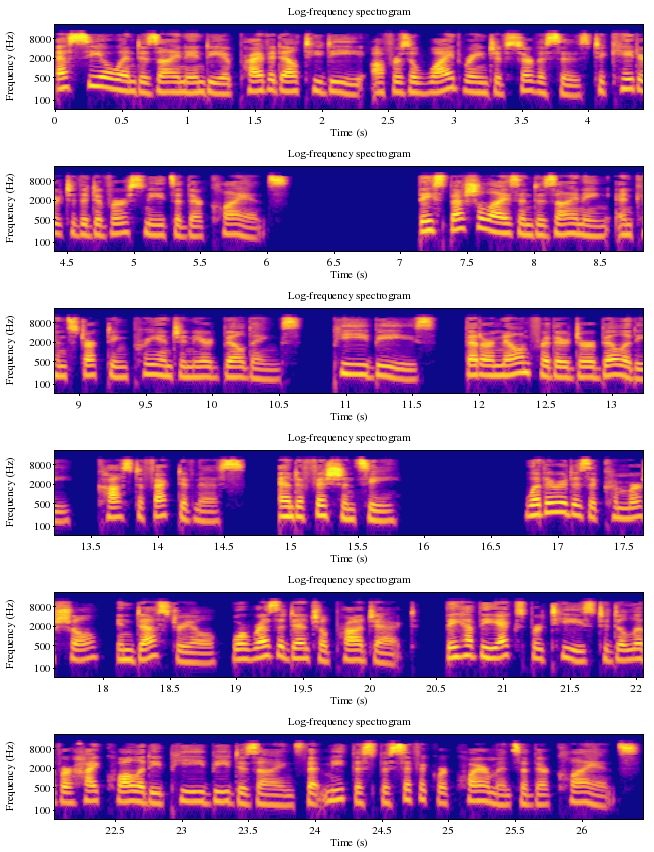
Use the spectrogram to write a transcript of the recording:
SCON Design India Private Ltd offers a wide range of services to cater to the diverse needs of their clients. They specialize in designing and constructing pre-engineered buildings, PEBs, that are known for their durability, cost-effectiveness, and efficiency. Whether it is a commercial, industrial, or residential project, they have the expertise to deliver high-quality PEB designs that meet the specific requirements of their clients.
